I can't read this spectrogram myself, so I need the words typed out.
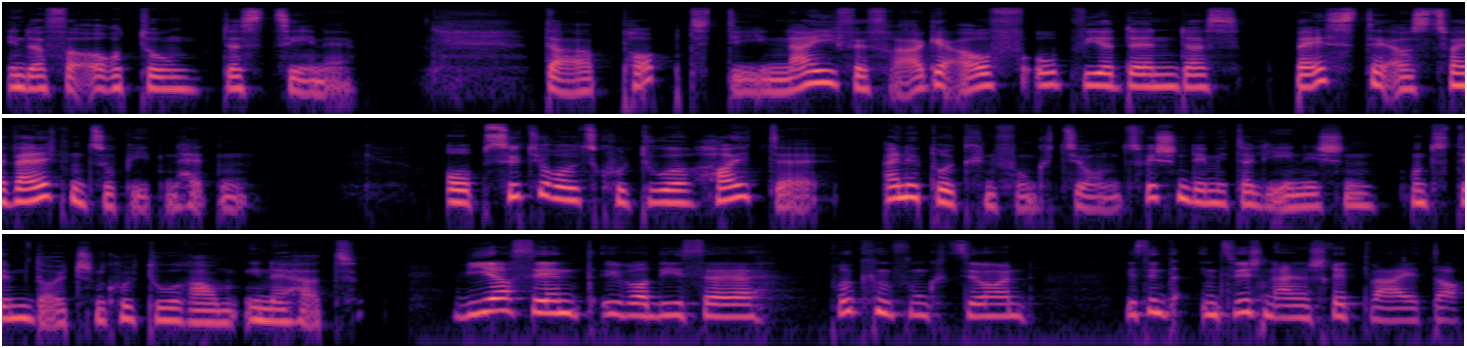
in der Verortung der Szene. Da poppt die naive Frage auf, ob wir denn das Beste aus zwei Welten zu bieten hätten. Ob Südtirols Kultur heute eine Brückenfunktion zwischen dem italienischen und dem deutschen Kulturraum innehat. Wir sind über diese Brückenfunktion. Wir sind inzwischen einen Schritt weiter.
